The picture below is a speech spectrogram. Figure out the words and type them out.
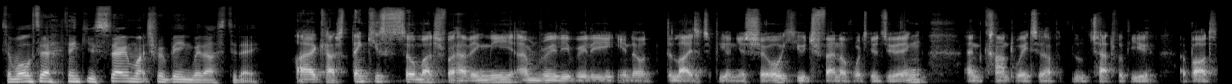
So, Walter, thank you so much for being with us today. Hi, Akash. Thank you so much for having me. I'm really, really, you know, delighted to be on your show. Huge fan of what you're doing, and can't wait to have a little chat with you about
